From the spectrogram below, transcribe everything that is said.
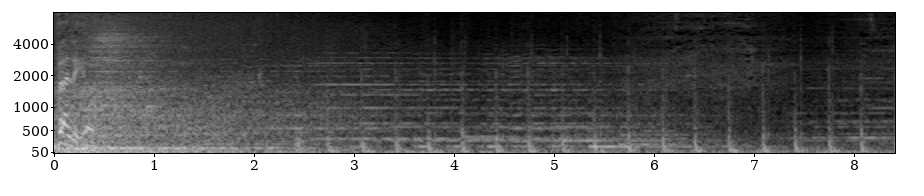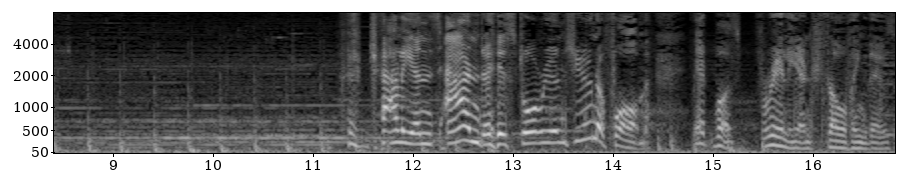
Revelio. Galleons and a historian's uniform. It was brilliant solving those.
